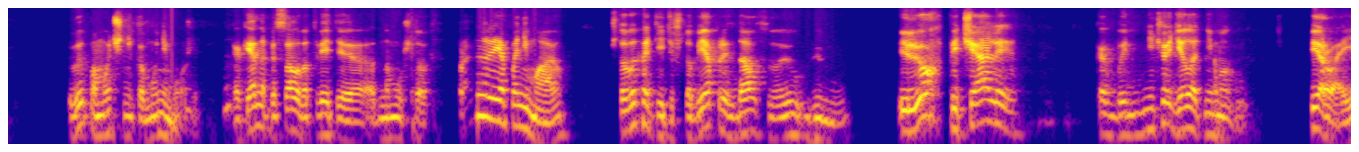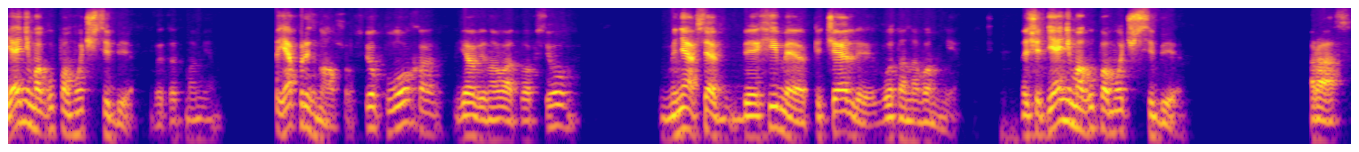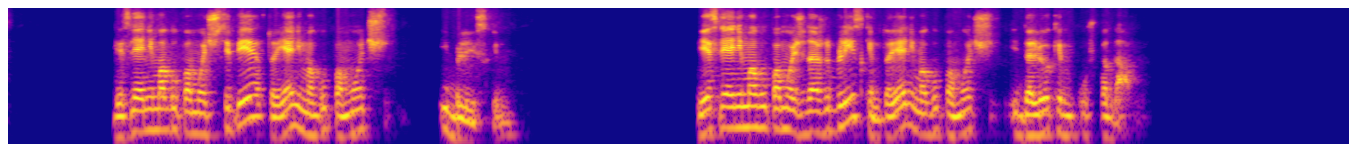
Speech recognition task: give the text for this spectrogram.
вы помочь никому не можете. Как я написал в ответе одному, что правильно ли я понимаю, что вы хотите, чтобы я признал свою вину и лег в печали, как бы ничего делать не могу. Первое, я не могу помочь себе в этот момент. Я признал, что все плохо, я виноват во всем, у меня вся биохимия печали, вот она во мне. Значит, я не могу помочь себе. Раз. Если я не могу помочь себе, то я не могу помочь и близким. Если я не могу помочь даже близким, то я не могу помочь и далеким уж подавно.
